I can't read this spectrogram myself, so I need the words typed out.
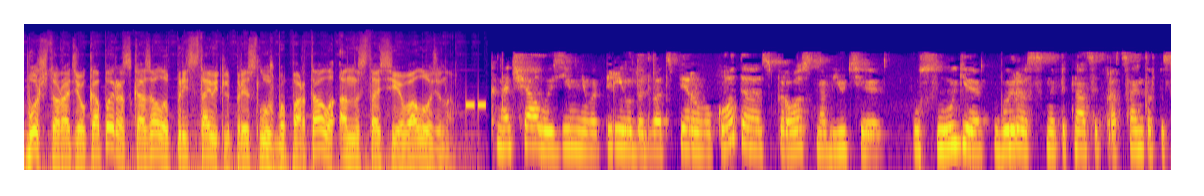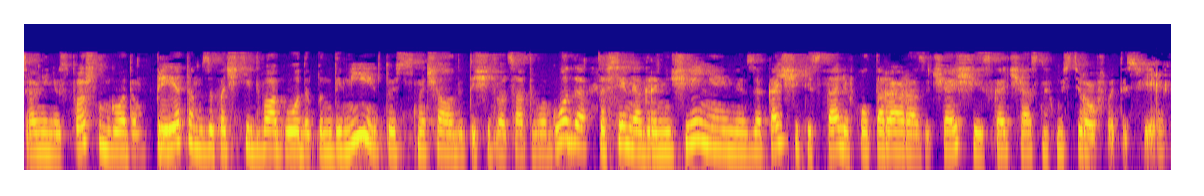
Вот что Радио КП рассказала представитель пресс-службы портала Анастасия Володина. К началу зимнего периода 2021 года спрос на бьюти услуги вырос на 15% по сравнению с прошлым годом. При этом за почти два года пандемии, то есть с начала 2020 года, со всеми ограничениями заказчики стали в полтора раза чаще искать частных мастеров в этой сфере.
